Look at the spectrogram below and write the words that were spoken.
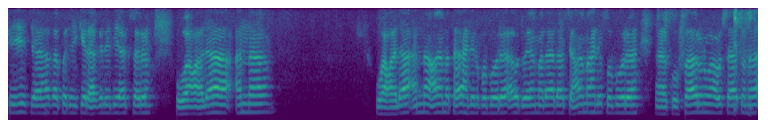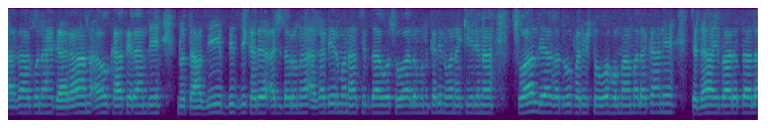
فیه چې هغه په دې کې راغلي دي اکثر وعلی ان وعلى ان عامه اهل القبور او دویمه دا ده چې عام اهل قبور کفار و عصات هغه ګناهګاران او کافران دي نو تعذیب بالذکر اجدرونه هغه ډیر مناسب ده و سوال منکرین و نکیرین سوال دی هغه دو فرشتو وهما ملکان چې دا عبارت ده له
